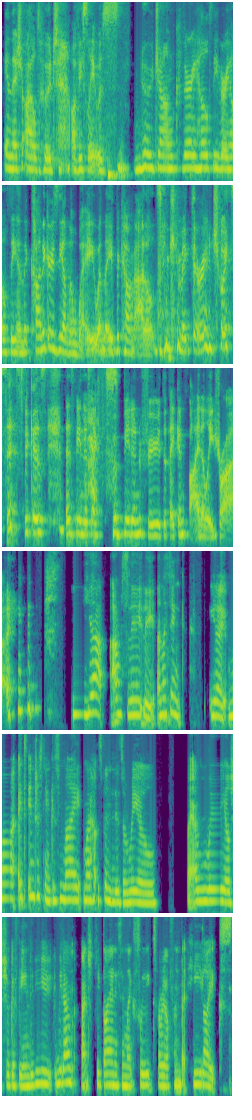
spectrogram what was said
in their childhood, obviously it was no junk, very healthy, very healthy. And it kind of goes the other way when they become adults and can make their own choices because there's been this like forbidden food that they can finally try. yeah, absolutely. And I think, you know, my, it's interesting because my, my husband is a real like a real sugar fiend. If you, we don't actually buy anything like sweets very often, but he likes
